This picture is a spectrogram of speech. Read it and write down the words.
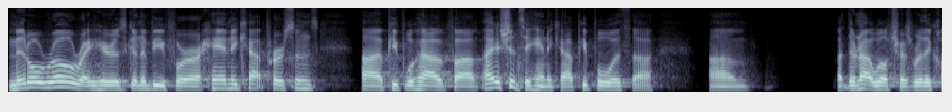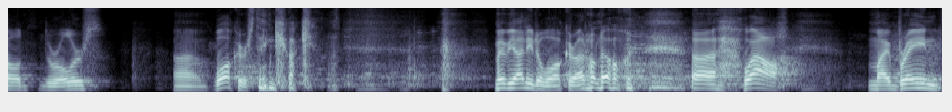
middle row right here is going to be for our handicapped persons, uh, people who have, uh, I shouldn't say handicapped, people with, uh, um, they're not wheelchairs. What are they called? The rollers? Uh, walkers. Thank you. Maybe I need a walker. I don't know. Uh, wow. My brain,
